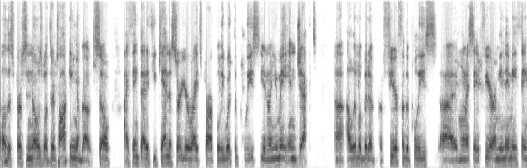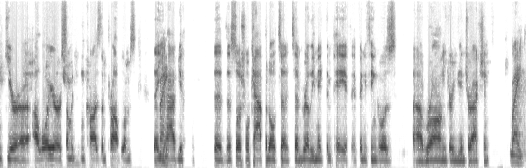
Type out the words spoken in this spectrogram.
oh this person knows what they're talking about so i think that if you can assert your rights properly with the police you know you may inject uh, a little bit of, fear for the police. Uh, when I say fear, I mean they may think you're a, a lawyer or somebody who can cause them problems that right. you have, you know, the the social capital to to really make them pay if, if anything goes uh, wrong during the interaction. Right.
